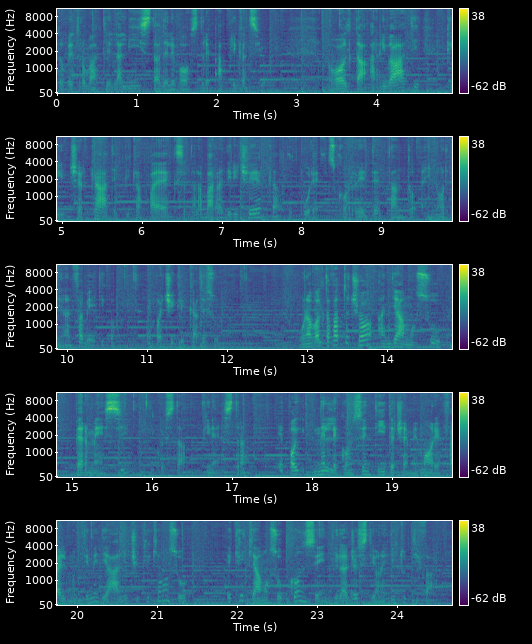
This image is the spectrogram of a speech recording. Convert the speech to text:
dove trovate la lista delle vostre applicazioni. Una volta arrivati, cercate PKX dalla barra di ricerca oppure scorrete, tanto è in ordine alfabetico, e poi ci cliccate su. Una volta fatto ciò andiamo su permessi di questa finestra e poi nelle consentite, cioè memoria file multimediali, ci clicchiamo su e clicchiamo su consenti la gestione di tutti i file.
